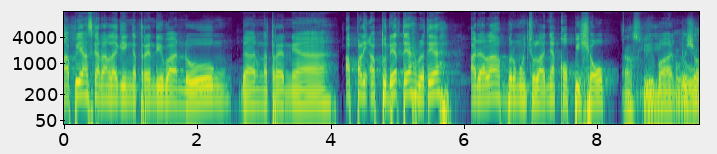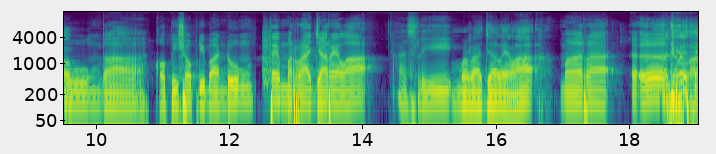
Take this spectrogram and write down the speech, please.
Tapi yang sekarang lagi ngetren di Bandung dan ngetrennya up, paling up to date ya berarti ya adalah bermunculannya coffee shop Asli. di Bandung. Nah, coffee shop di Bandung teh merajalela asli Merajalela. mera eh Merajalela.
